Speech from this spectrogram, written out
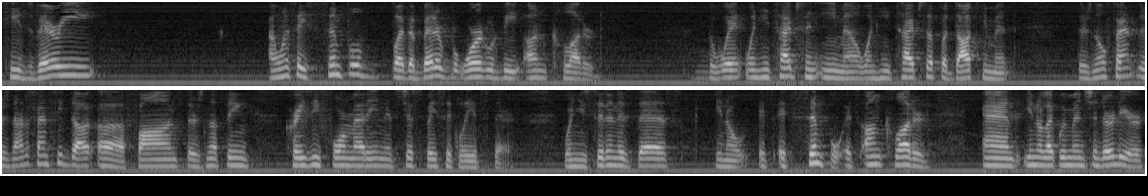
He's very, I want to say simple, but a better word would be uncluttered. The way when he types an email, when he types up a document, there's no fan, there's not a fancy doc, uh, fonts. There's nothing crazy formatting. It's just basically it's there. When you sit in his desk, you know, it's it's simple. It's uncluttered, and you know, like we mentioned earlier,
